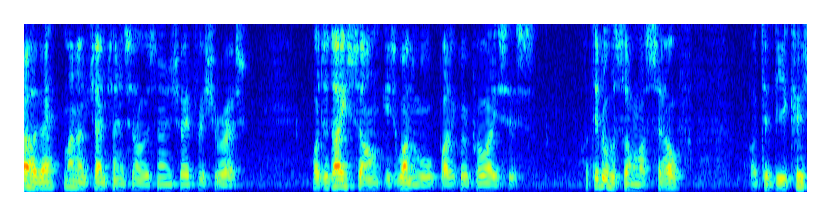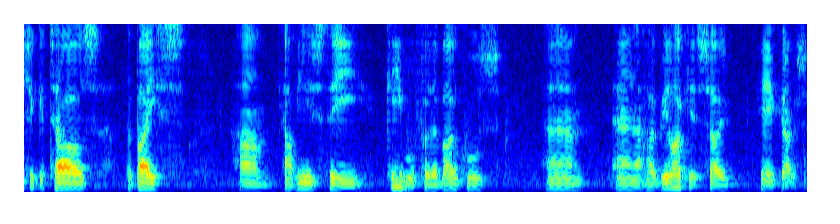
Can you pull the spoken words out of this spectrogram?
Hello there, my name is James Henderson, I was on the show Fisher-esque. Well today's song is Wonderwall by the group Oasis. I did all the song myself, I did the acoustic guitars, the bass, um, I've used the keyboard for the vocals um, and I hope you like it, so here it goes.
